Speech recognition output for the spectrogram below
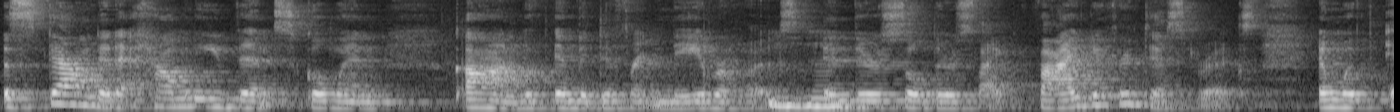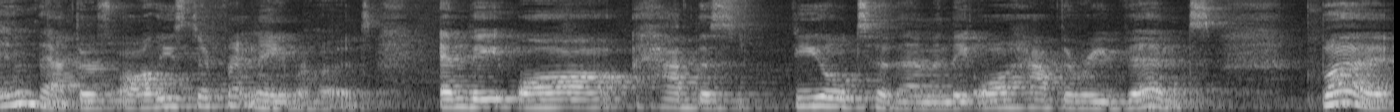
astounded at how many events go in on within the different neighborhoods. Mm-hmm. And there's so there's like five different districts and within that there's all these different neighborhoods and they all have this feel to them and they all have their events. But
